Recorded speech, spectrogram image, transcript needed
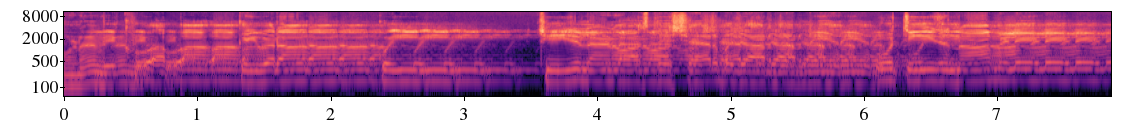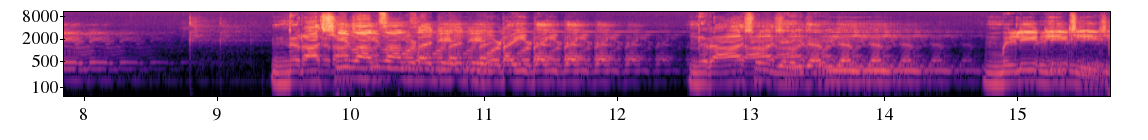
ਹੁਣ ਵੇਖੋ ਆਪਾਂ ਕਈ ਵਾਰਾਂ ਕੋਈ ਚੀਜ਼ ਲੈਣ ਵਾਸਤੇ ਸ਼ਹਿਰ ਬਾਜ਼ਾਰ ਜਾਂਦੇ ਆ ਉਹ ਚੀਜ਼ ਨਾ ਮਿਲੇ। ਨਿਰਾਸ਼ੇ ਵਾਪਸ ਮੋੜਾ ਜੇ ਮੋੜਾਈ ਦਾ ਨਿਰਾਸ਼ ਹੋ ਜਾਈਦਾ ਵੀ ਮਿਲੀ ਨਹੀਂ ਚੀਜ਼।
